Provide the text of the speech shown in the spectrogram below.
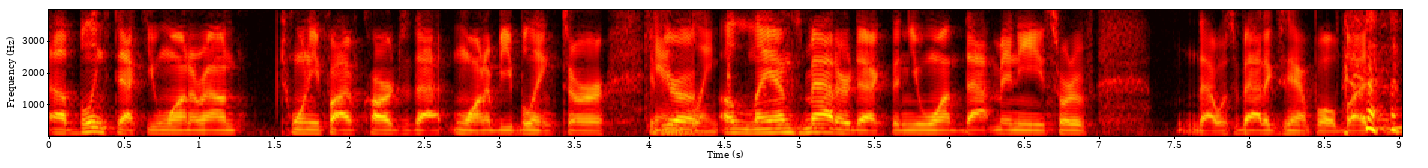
a, a, a blink deck, you want around 25 cards that want to be blinked. Or if you're a, a lands matter deck, then you want that many sort of. That was a bad example, but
